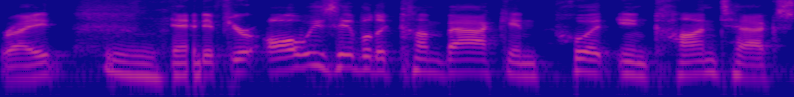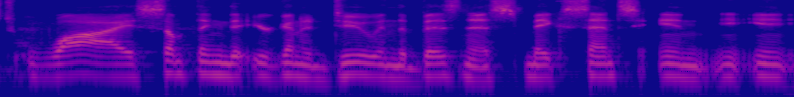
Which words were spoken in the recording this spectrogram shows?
right? Hmm. And if you're always able to come back and put in context why something that you're going to do in the business makes sense in, in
